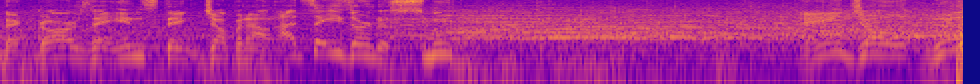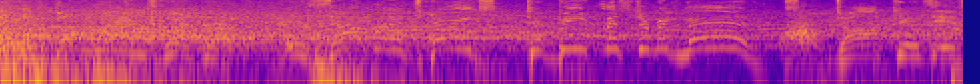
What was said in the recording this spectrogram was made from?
The Garza instinct jumping out. I'd say he's earned a smooth. Angel with the wing clipper. Is that what it takes to beat Mr. McMahon? Dawkins is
